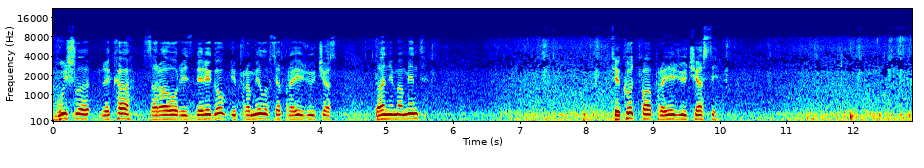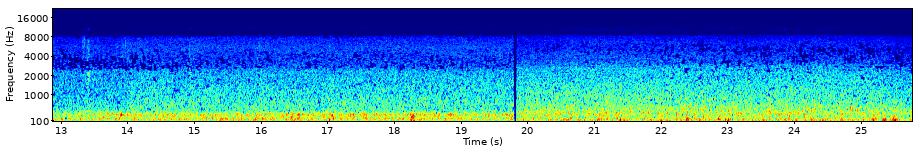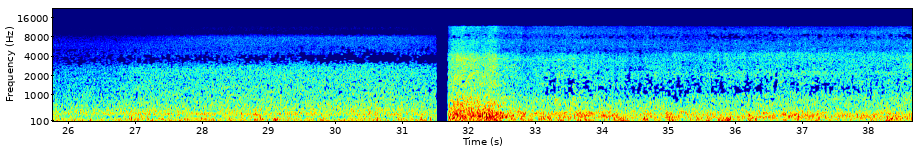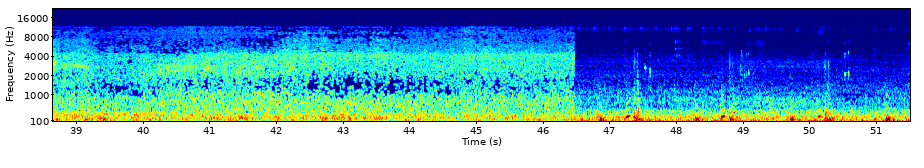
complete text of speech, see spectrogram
Вышла река Сараор из берегов и промыла вся проезжую часть. В данный момент текут по проезжей части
